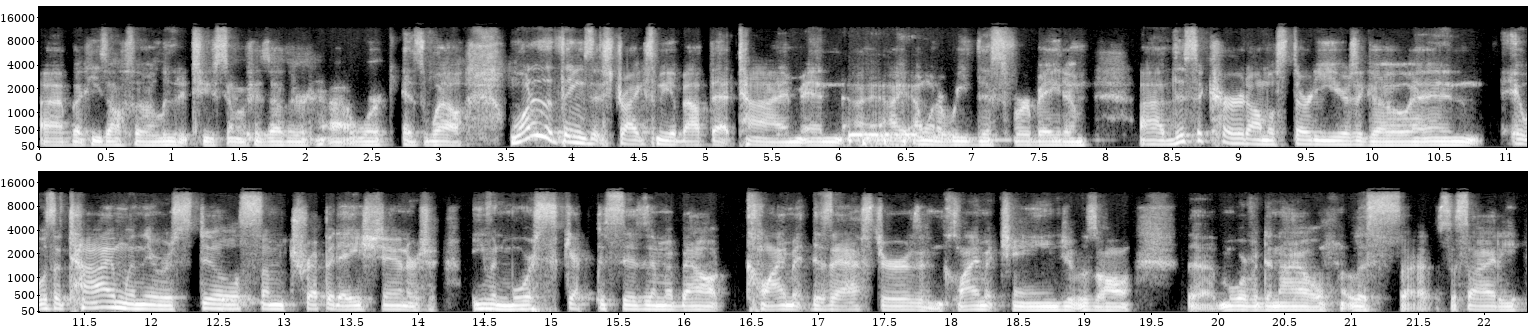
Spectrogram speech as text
Uh, but he's also alluded to some of his other uh, work as well. One of the things that strikes me about that time, and I, I, want to read this verbatim uh, this occurred almost 30 years ago. And it was a time when there was still some trepidation or even more skepticism about climate disasters and climate change. It was all uh, more of a denialist uh, society.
